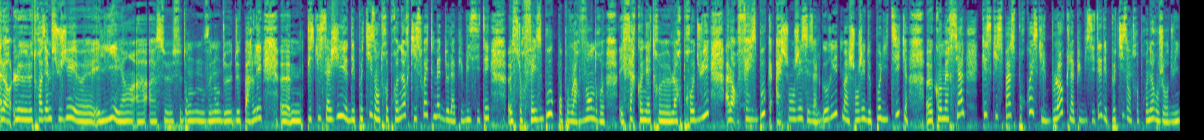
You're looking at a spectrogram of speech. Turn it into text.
Alors le, troisième sujet euh, est lié hein, à, ce, dont nous venons de, parler, euh, puisqu'il s'agit des petits entrepreneurs qui souhaitent mettre de la publicité euh, sur Facebook pour pouvoir vendre et faire connaître leurs produits. Alors Facebook a changé ses algorithmes, a changé de politique commerciale. Qu'est-ce qui se passe? Pourquoi est-ce qu'il bloque la publicité des petits entrepreneurs aujourd'hui?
